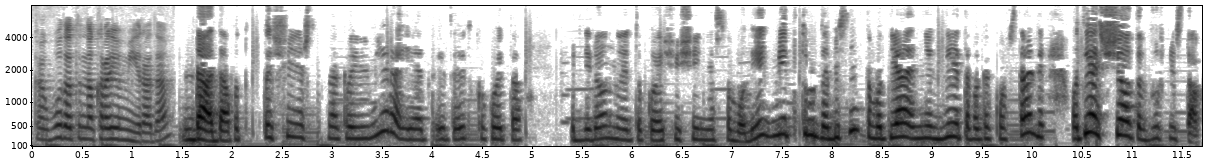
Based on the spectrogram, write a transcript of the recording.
Как будто ты на краю мира, да? Да, да, вот это ощущение, что ты на краю мира, и это, это, это какой-то определенное такое ощущение свободы. Я, мне это трудно объяснить, но вот я нигде этого, как в Австралии, вот я ощущала это в двух местах.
